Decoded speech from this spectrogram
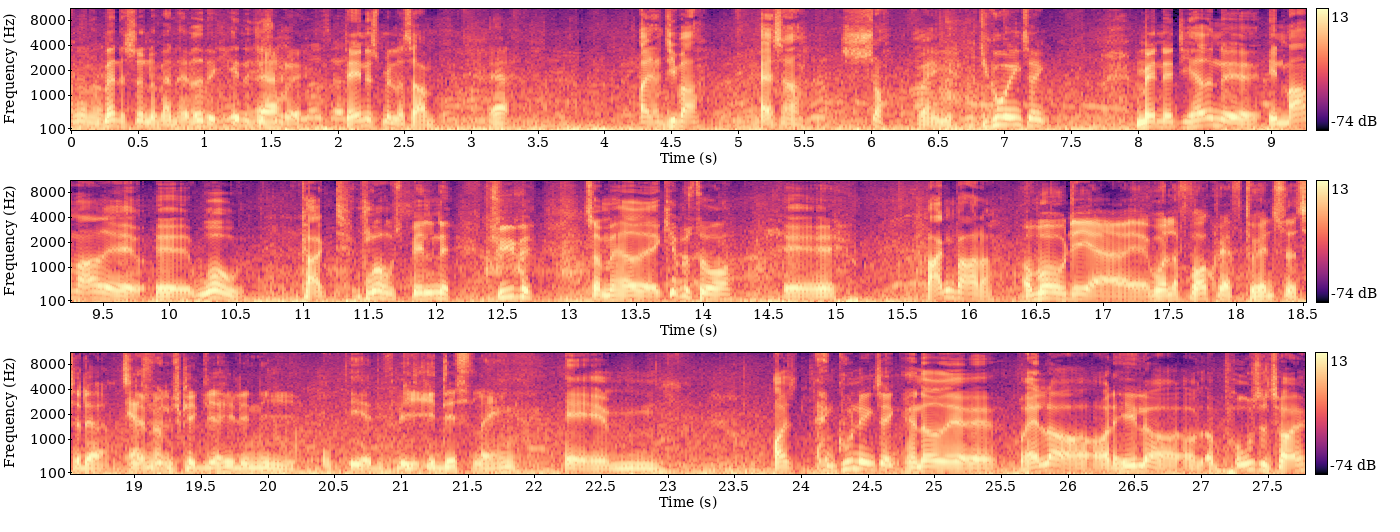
Nå, nå. Mandag, søndag, mandag, jeg ved det ikke. En af de Ja. to dage. Dagene smelter sammen. Ja. Og ja, de var altså så ringe. De kunne ingenting. Men øh, de havde en, øh, en meget, meget øh, øh, wow, kagt, wow spillende type, som havde øh, kæmpe store øh, bakkenbarter. Og wow, det er uh, World of Warcraft, du hensyder til der. Til dem, der måske ikke lige er helt inde i, Det er de i, fleste. i det slang. Øhm, og han kunne ingenting. Han havde øh, briller og, og det hele og, og, og posetøj.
